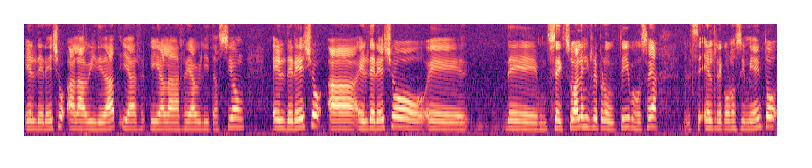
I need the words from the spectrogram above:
el derecho a la habilidad y a, la rehabilitación, el derecho, a, el derecho eh, de sexuales y reproductivos, o sea, el reconocimiento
